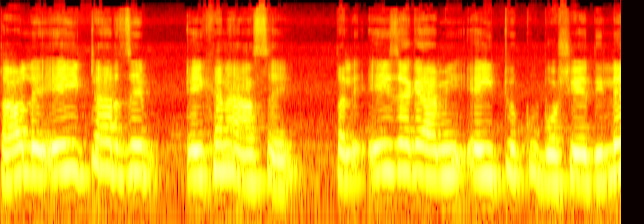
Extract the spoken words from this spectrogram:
তাহলে এইটার যে এইখানে আছে, তাহলে এই জায়গায় আমি এইটুকু বসিয়ে দিলে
